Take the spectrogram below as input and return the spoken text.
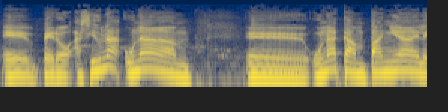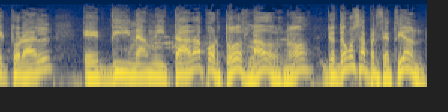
eh, pero ha sido una... una eh, una campaña electoral dinamitada por todos lados, ¿no? Yo tengo esa percepción.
